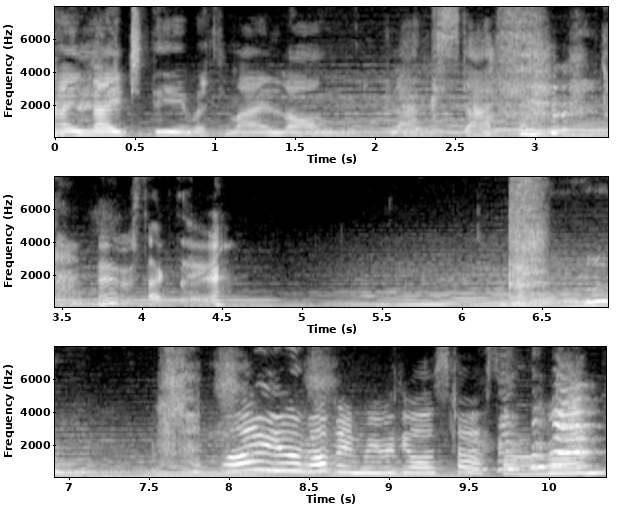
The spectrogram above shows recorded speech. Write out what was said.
I knight thee with my long black staff. oh, sexy. Me with your stuff, Saruman?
